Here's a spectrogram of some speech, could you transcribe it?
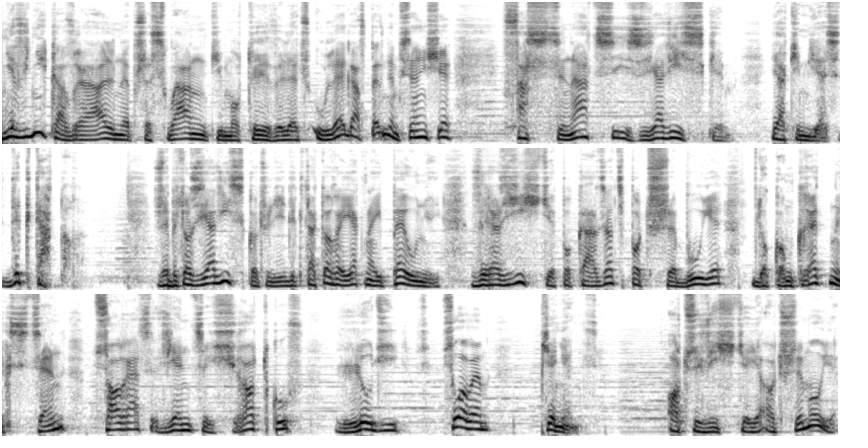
Nie wnika w realne przesłanki, motywy, lecz ulega w pewnym sensie fascynacji zjawiskiem, jakim jest dyktator. Żeby to zjawisko, czyli dyktatora jak najpełniej, wyraziście pokazać, potrzebuje do konkretnych scen coraz więcej środków, ludzi, słowem pieniędzy. Oczywiście je otrzymuje.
